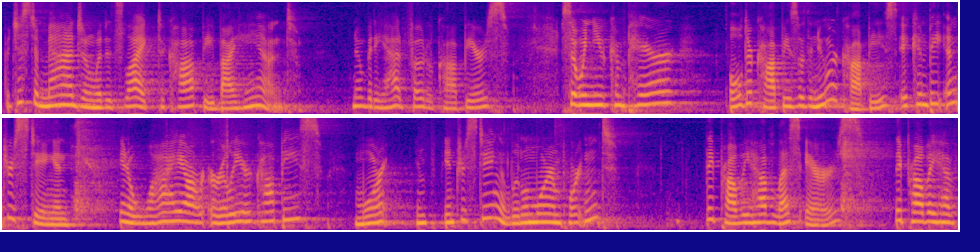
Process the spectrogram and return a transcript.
But just imagine what it's like to copy by hand. Nobody had photocopiers. So when you compare older copies with newer copies, it can be interesting. And, you know, why are earlier copies more in- interesting, a little more important? They probably have less errors, they probably have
